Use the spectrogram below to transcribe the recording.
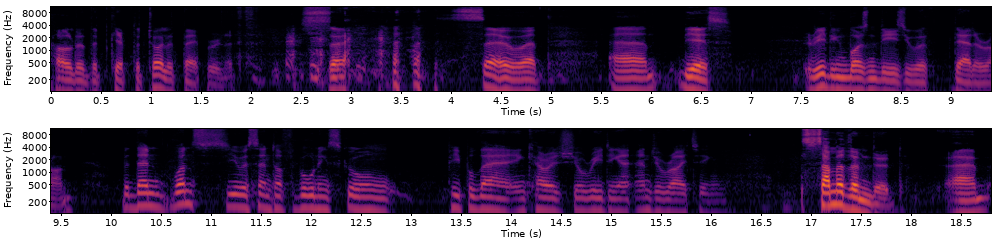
holder that kept the toilet paper in it. so, so uh, um, yes, reading wasn't easy with Dad around. But then, once you were sent off to boarding school, people there encouraged your reading and your writing. Some of them did. Um,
